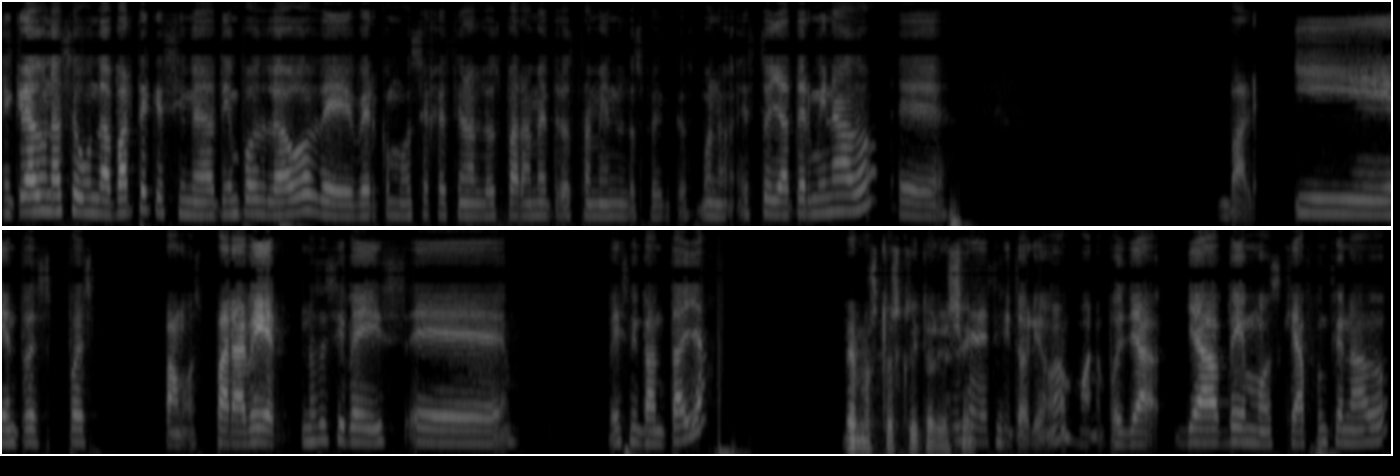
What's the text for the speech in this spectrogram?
He creado una segunda parte que si me da tiempo os la hago de ver cómo se gestionan los parámetros también en los proyectos. Bueno, esto ya ha terminado. Eh, vale. Y entonces, pues vamos, para ver, no sé si veis, eh, ¿veis mi pantalla? Vemos tu escritorio, sí. escritorio, ¿no? Bueno, pues ya, ya vemos que ha funcionado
